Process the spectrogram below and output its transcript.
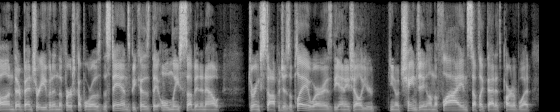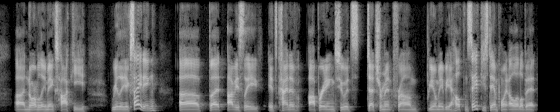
on their bench or even in the first couple rows of the stands because they only sub in and out during stoppages of play. Whereas the NHL, you're you know changing on the fly and stuff like that. It's part of what uh, normally makes hockey really exciting. Uh, but obviously, it's kind of operating to its detriment from you know maybe a health and safety standpoint a little bit.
